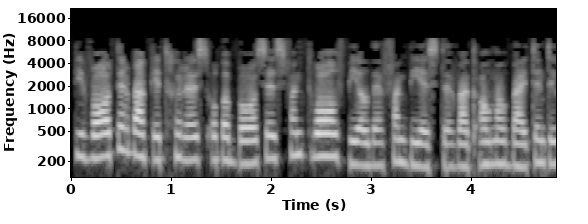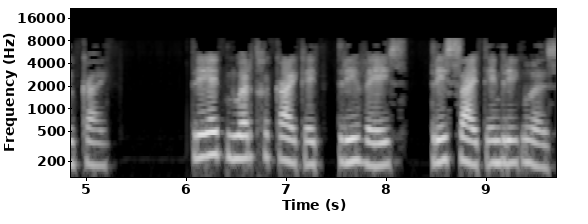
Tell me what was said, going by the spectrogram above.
Die waterbak het gerust op een basis van twaalf beelden van beeste wat allemaal buiten toe kyk. Drie het noord gekyk het, drie wees, drie syd en drie oos.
